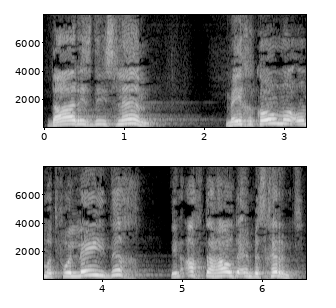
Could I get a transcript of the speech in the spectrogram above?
daar is de islam mee gekomen om het volledig in acht te houden en beschermd.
